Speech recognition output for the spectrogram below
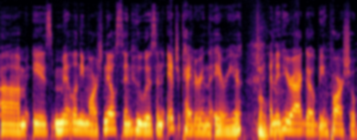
Um, is Melanie March Nelson, who is an educator in the area, and then here I go being partial.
